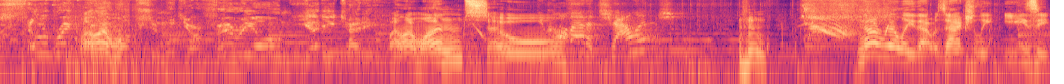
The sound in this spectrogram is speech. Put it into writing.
Celebrate Well, the I wa- eruption with your very own Yeti Teddy. well I won, So. Call so that a challenge? not really, that was actually easy.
